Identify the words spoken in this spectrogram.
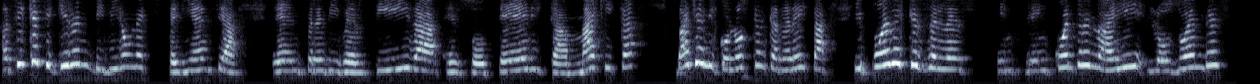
Así que si quieren vivir una experiencia entre divertida, esotérica, mágica, vayan y conozcan Cadereyta y puede que se les encuentren ahí los duendes,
